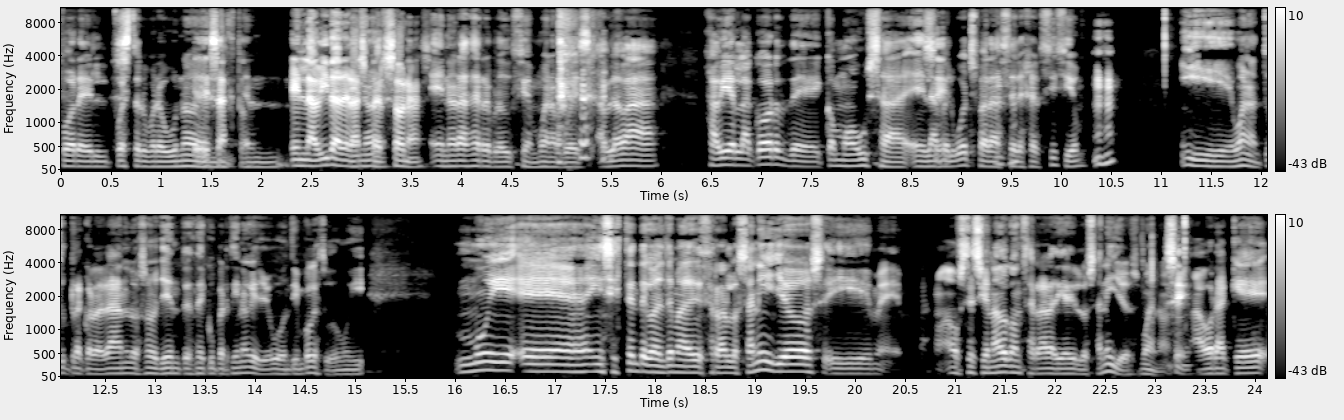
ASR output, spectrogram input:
por el puesto número uno en, Exacto. en, la vida de las personas. En horas de reproducción. Bueno, pues hablaba Javier Lacorte de cómo usa el Apple Watch para hacer ejercicio. Y bueno, tú recordarán los oyentes de Cupertino que yo hubo un tiempo que estuve muy, muy eh, insistente con el tema de cerrar los anillos y me, obsesionado con cerrar a diario los anillos. Bueno, ahora que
